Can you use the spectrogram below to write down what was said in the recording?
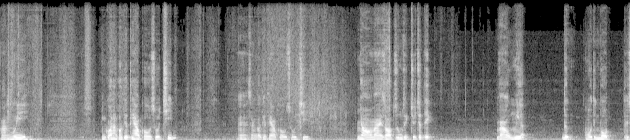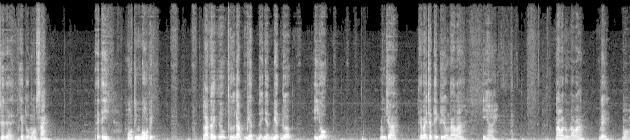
Hoàng huy. Mình có sang câu tiếp theo, câu số 9 Để sang câu tiếp theo, câu số 9 nhỏ vài giọt dung dịch chứa chất X vào ống nghiệm đựng hồ tinh bột. Thấy xuất hiện kết tụ màu xanh thế thì hồ tinh bột ấy, là cái thuốc thử đặc biệt để nhận biết được iốt đúng chưa? Thế vậy chất X của chúng ta là I2 nào án đúng đáp án? B bỏ.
